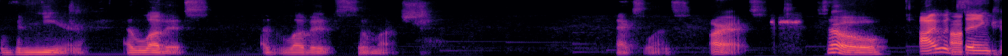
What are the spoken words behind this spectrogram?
Veneer. I love it. I love it so much. Excellent. All right. So I would Uh, think,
